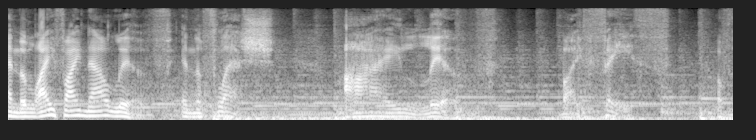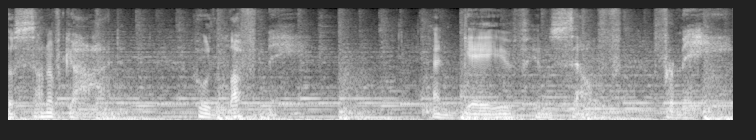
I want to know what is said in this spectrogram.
And the life I now live in the flesh, I live by faith of the Son of God who loved me and gave himself for me.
